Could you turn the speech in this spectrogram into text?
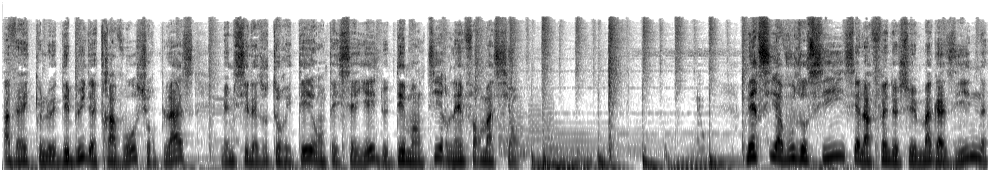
avec le début des travaux sur place, même si les autorités ont essayé de démentir l'information. Merci à vous aussi, c'est la fin de ce magazine.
